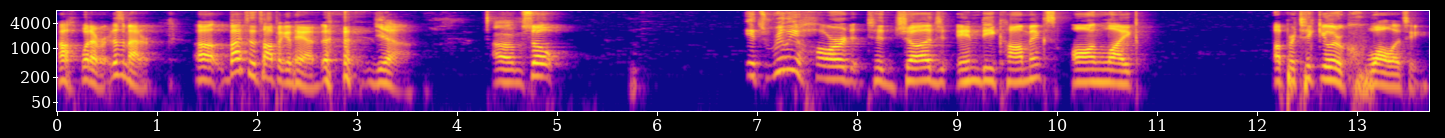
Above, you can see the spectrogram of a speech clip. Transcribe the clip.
Oh, whatever. It doesn't matter. Uh, back to the topic at hand. yeah. Um, so it's really hard to judge indie comics on like a particular quality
